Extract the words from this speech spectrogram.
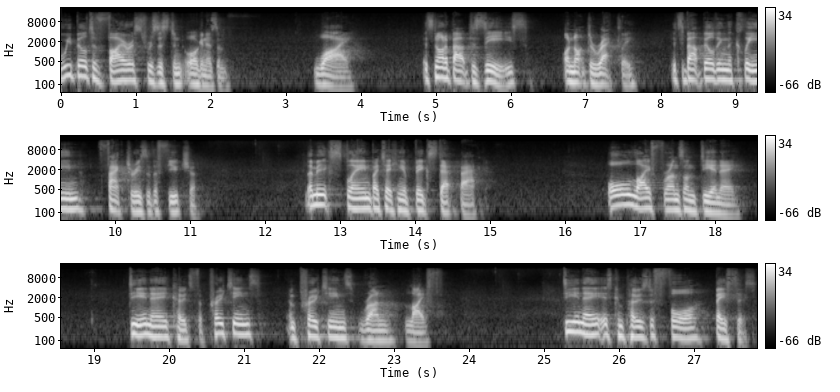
we built a virus resistant organism. Why? It's not about disease, or not directly. It's about building the clean factories of the future. Let me explain by taking a big step back. All life runs on DNA. DNA codes for proteins, and proteins run life. DNA is composed of four bases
